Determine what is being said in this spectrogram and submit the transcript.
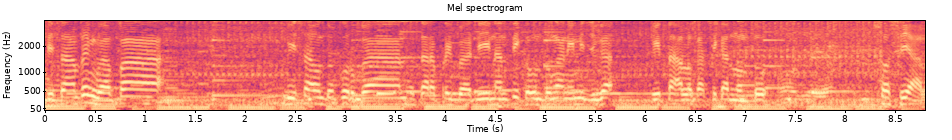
Di samping bapak bisa untuk kurban secara pribadi nanti keuntungan ini juga kita alokasikan untuk sosial.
